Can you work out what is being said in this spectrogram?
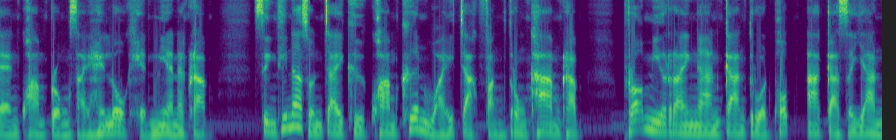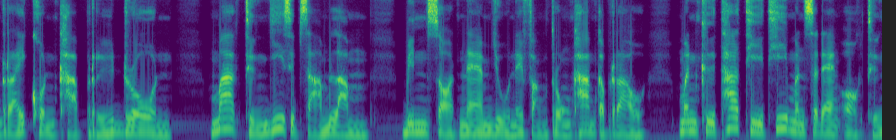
ดงความโปร่งใสให้โลกเห็นเนี่ยนะครับ สิ่งที่น่าสนใจคือความเคลื่อนไหวจากฝั่งตรงข้ามครับ เพราะมีรายงานการตรวจพบอากาศยานไร้คนขับหรือโดรน มากถึง 23 ลำ บินสอดแนมอยู่ในฝั่งตรงข้ามกับเรา มันคือท่าทีที่มันแสดงออกถึง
